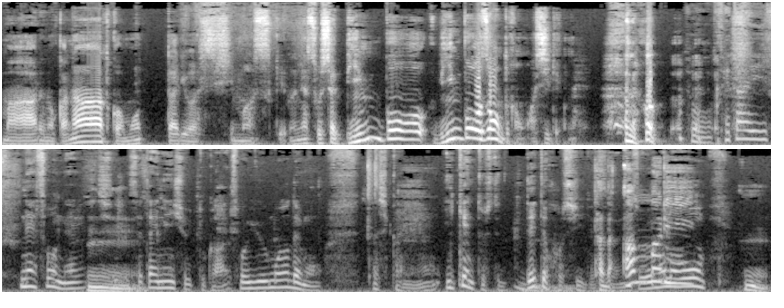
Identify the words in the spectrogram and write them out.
まあ、あるのかなとか思ったりはしますけどね。そしたら貧乏、貧乏ゾーンとかも欲しいけどね。そう、世帯ね、そうね、うん世帯年収とか、そういうものでも、確かにね、意見として出てほしいですよね。ただあんまりそうん。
